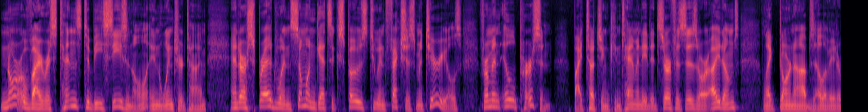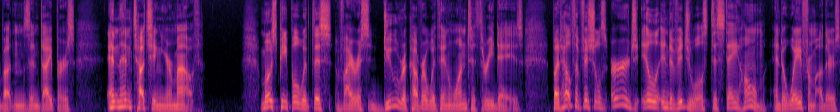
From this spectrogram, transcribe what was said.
Norovirus tends to be seasonal in wintertime and are spread when someone gets exposed to infectious materials from an ill person by touching contaminated surfaces or items like doorknobs, elevator buttons, and diapers, and then touching your mouth. Most people with this virus do recover within one to three days, but health officials urge ill individuals to stay home and away from others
